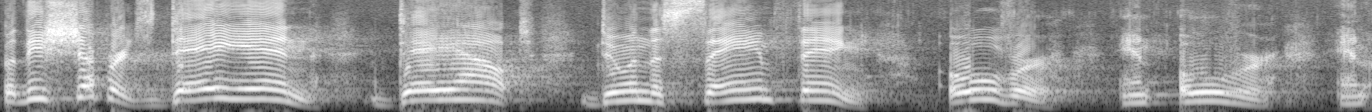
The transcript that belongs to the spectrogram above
But these shepherds, day in, day out, doing the same thing over and over and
